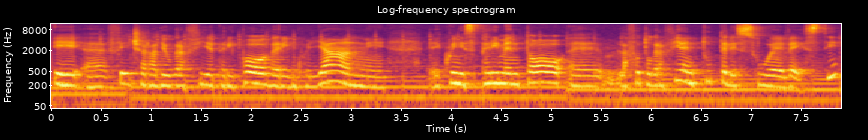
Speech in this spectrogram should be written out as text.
e eh, fece radiografie per i poveri in quegli anni e quindi sperimentò eh, la fotografia in tutte le sue vesti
